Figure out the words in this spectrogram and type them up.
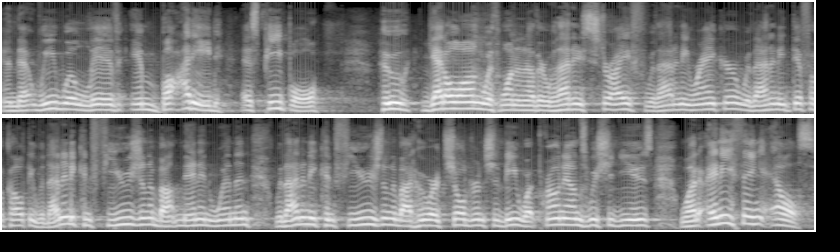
And that we will live embodied as people who get along with one another without any strife, without any rancor, without any difficulty, without any confusion about men and women, without any confusion about who our children should be, what pronouns we should use, what anything else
